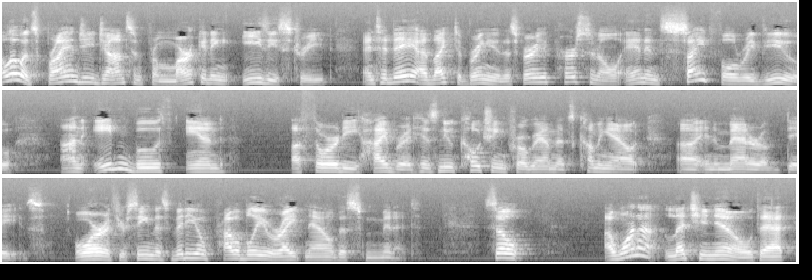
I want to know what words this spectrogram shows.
Hello, it's Brian G. Johnson from Marketing Easy Street, and today I'd like to bring you this very personal and insightful review on Aidan Booth and Authority Hybrid, his new coaching program that's coming out uh, in a matter of days. Or if you're seeing this video, probably right now, this minute. So, I want to let you know that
